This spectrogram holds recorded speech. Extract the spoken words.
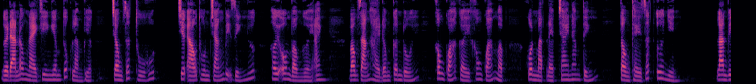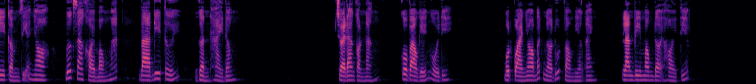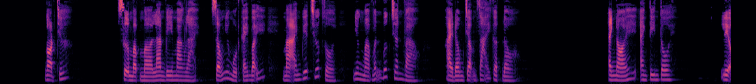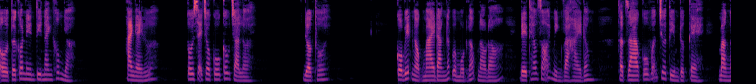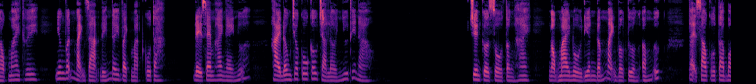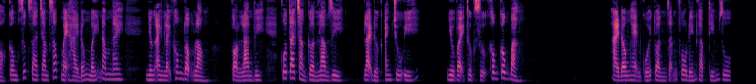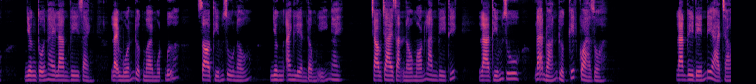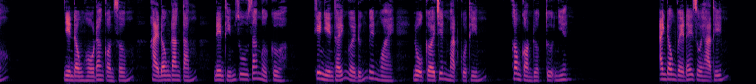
Người đàn ông này khi nghiêm túc làm việc, trông rất thu hút. Chiếc áo thun trắng bị dính nước, hơi ôm vào người anh. Vóc dáng Hải Đông cân đối, không quá gầy, không quá mập, khuôn mặt đẹp trai nam tính, tổng thể rất ưa nhìn. Lan Vi cầm dĩa nho, bước ra khỏi bóng mát và đi tới gần Hải Đông. Trời đang còn nắng, cô vào ghế ngồi đi. Một quả nho bất ngờ đút vào miệng anh. Lan Vi mong đợi hỏi tiếp. Ngọt chứ? Sự mập mờ Lan Vi mang lại giống như một cái bẫy mà anh biết trước rồi nhưng mà vẫn bước chân vào. Hải Đông chậm rãi gật đầu. Anh nói anh tin tôi. Liệu tôi có nên tin anh không nhở? Hai ngày nữa, tôi sẽ cho cô câu trả lời. Được thôi. Cô biết Ngọc Mai đang nấp ở một góc nào đó để theo dõi mình và Hải Đông. Thật ra cô vẫn chưa tìm được kẻ mà Ngọc Mai thuê nhưng vẫn mạnh dạn đến đây vạch mặt cô ta. Để xem hai ngày nữa Hải Đông cho cô câu trả lời như thế nào. Trên cửa sổ tầng 2 Ngọc Mai nổi điên đấm mạnh vào tường ấm ức. Tại sao cô ta bỏ công sức ra chăm sóc mẹ Hải Đông mấy năm nay, nhưng anh lại không động lòng. Còn Lan Vi, cô ta chẳng cần làm gì, lại được anh chú ý. Như vậy thực sự không công bằng. Hải Đông hẹn cuối tuần dẫn cô đến gặp Thím Du, nhưng tối nay Lan Vi rảnh, lại muốn được mời một bữa do Thím Du nấu, nhưng anh liền đồng ý ngay. Cháu trai dặn nấu món Lan Vi thích là Thím Du đã đoán được kết quả rồi. Lan Vi đến đi à cháu? Nhìn đồng hồ đang còn sớm, Hải Đông đang tắm, nên thím Du ra mở cửa. Khi nhìn thấy người đứng bên ngoài, nụ cười trên mặt của thím không còn được tự nhiên. Anh Đông về đây rồi hả thím?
